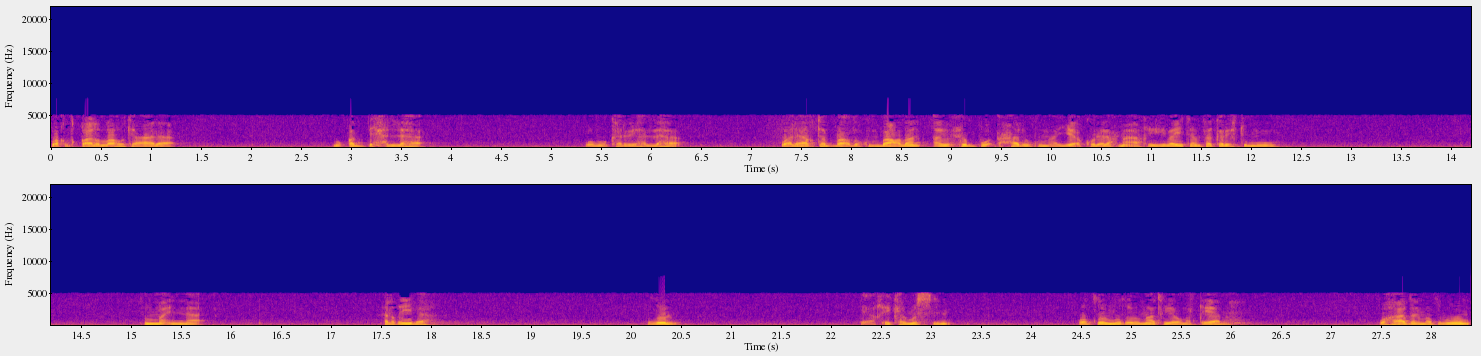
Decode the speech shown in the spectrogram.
وقد قال الله تعالى مقبحا لها ومكرها لها ولا يغتب بعضكم بعضا أيحب أحدكم أن يأكل لحم أخيه ميتا فكرهتموه. ثم إن الغيبة ظلم لأخيك المسلم والظلم ظلمات يوم القيامة. وهذا المظلوم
